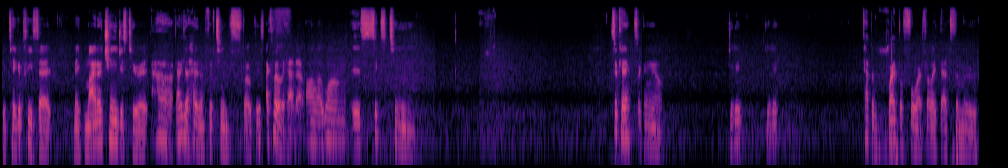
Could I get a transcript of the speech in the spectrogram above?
you take a preset, make minor changes to it. Oh, gotta get higher than 15 focus. I clearly had that. All I want is 16. It's okay. It's okay. Know. Get it? Get it? Tap it right before. I feel like that's the move.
